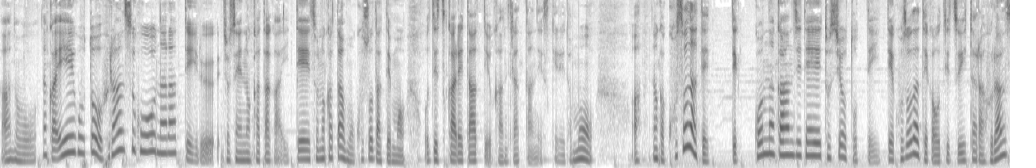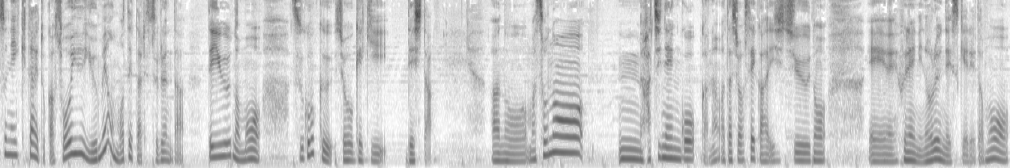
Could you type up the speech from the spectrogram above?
あのなんか英語とフランス語を習っている女性の方がいてその方はもう子育ても落ち着かれたっていう感じだったんですけれどもあなんか子育てってこんな感じで年を取っていて子育てが落ち着いたらフランスに行きたいとかそういう夢を持てたりするんだっていうのもすごく衝撃でした。あの、まあ、その、うん、8年後かな私は世界一周の、えー、船に乗るんですけれども、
